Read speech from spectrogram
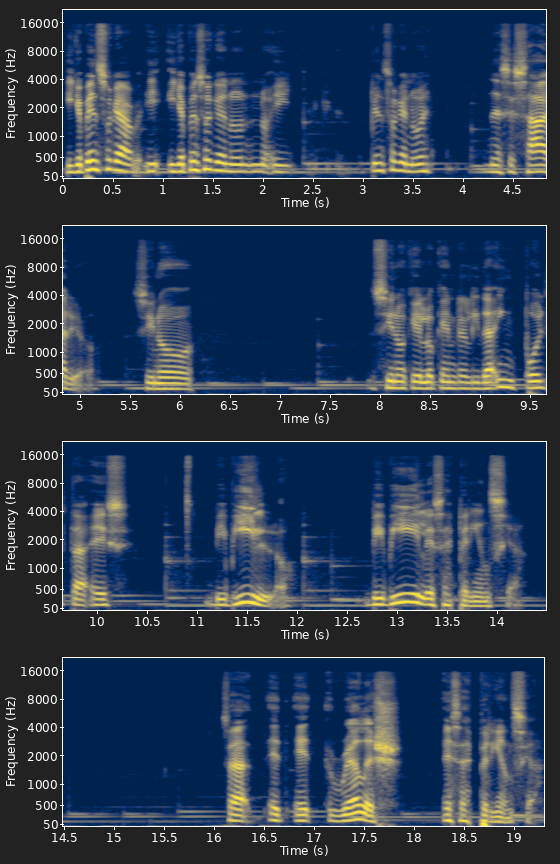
y yo pienso que y, yo pienso que no, pienso que no es necesario, sino sino que lo que en realidad importa es vivirlo, vivir esa experiencia. O sea, relish esa experiencia.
